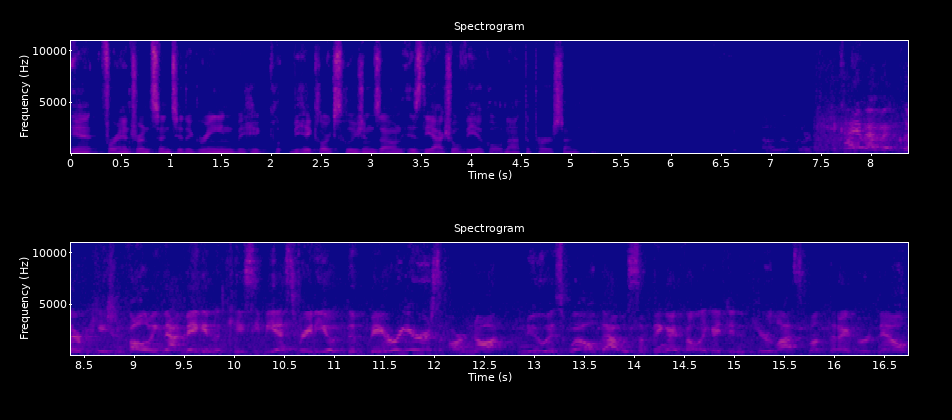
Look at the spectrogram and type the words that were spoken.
in, for entrance into the green vehicular exclusion zone is the actual vehicle, not the person. I kind of have a clarification following that, Megan with KCBS Radio. The barriers are not new as well. That was something I felt like I didn't hear last month that I heard now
